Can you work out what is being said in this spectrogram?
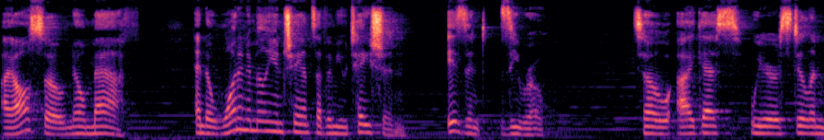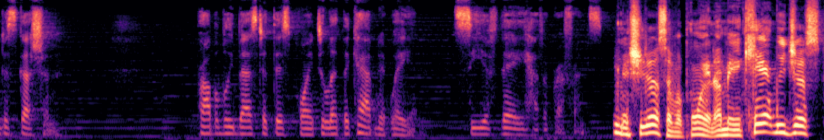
I also know math. And a one in a million chance of a mutation isn't zero. So I guess we're still in discussion. Probably best at this point to let the cabinet weigh in, see if they have a preference. I mean, she does have a point. I mean, can't we just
